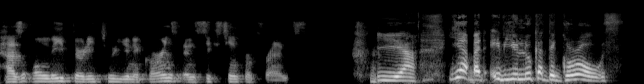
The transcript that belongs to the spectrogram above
has only 32 unicorns and 16 for France. Yeah, yeah, but if you look at the growth,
